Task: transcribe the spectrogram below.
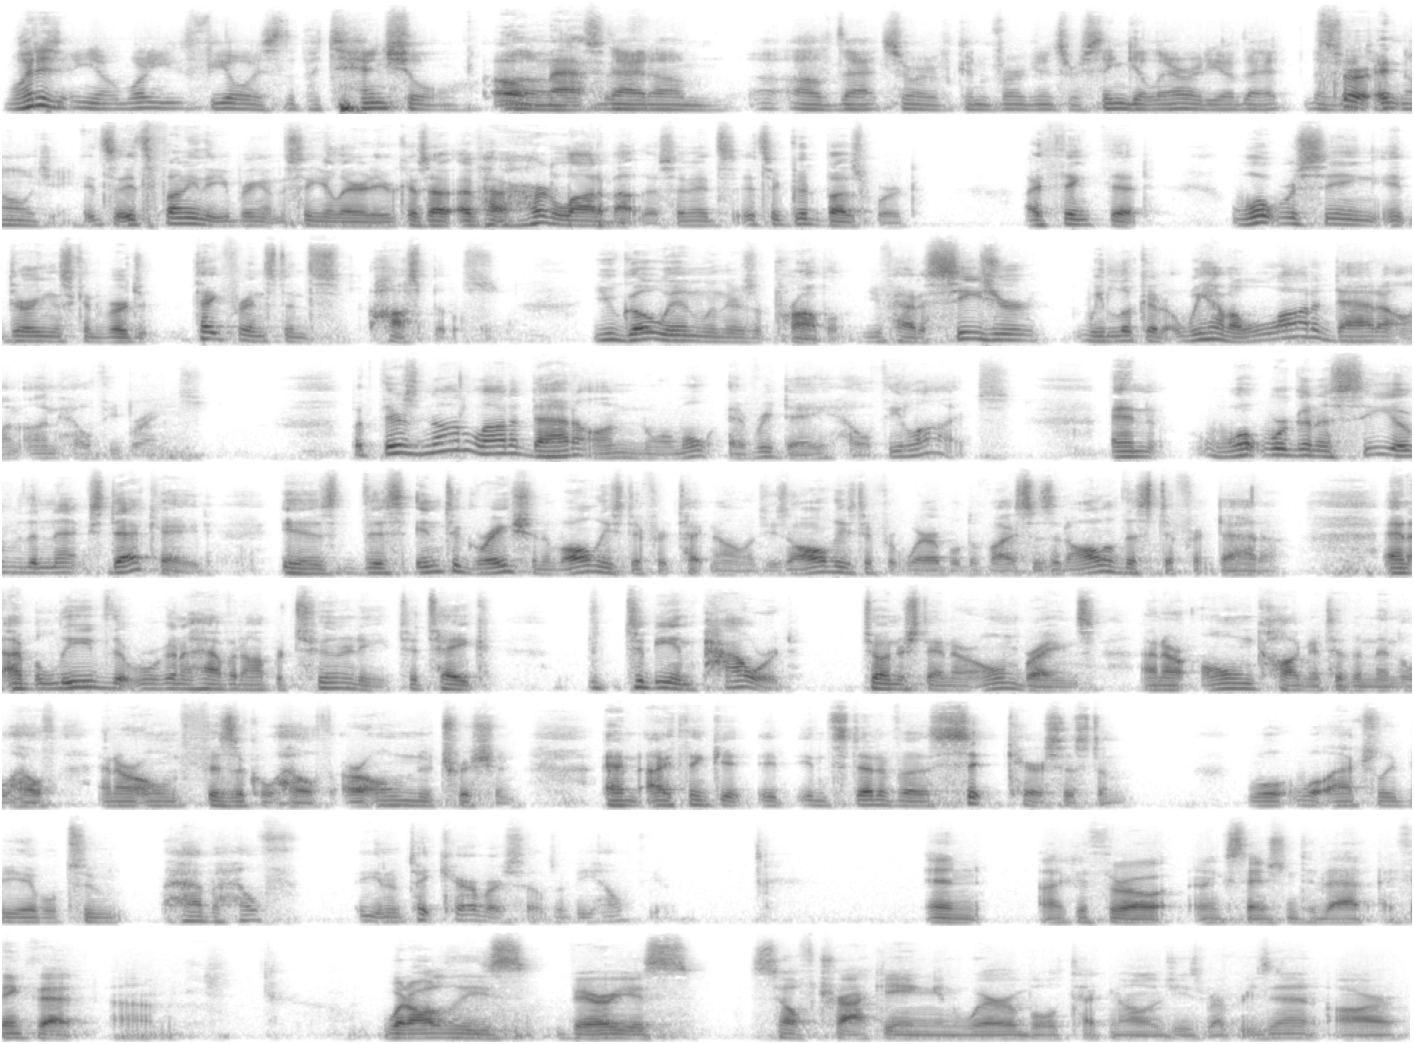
what is you know what do you feel is the potential Oh, of massive. that um of that sort of convergence or singularity of that, of Sure, that technology It's it's funny that you bring up the singularity because I've heard a lot about this, and it's it's a good buzzword. I think that what we're seeing during this convergence, take for instance hospitals. You go in when there's a problem. You've had a seizure. We look at we have a lot of data on unhealthy brains, but there's not a lot of data on normal, everyday, healthy lives. And what we're going to see over the next decade is this integration of all these different technologies, all these different wearable devices, and all of this different data. And I believe that we're going to have an opportunity to take, to be empowered to understand our own brains and our own cognitive and mental health and our own physical health, our own nutrition. And I think it, it instead of a sick care system, we'll, we'll actually be able to have a health, you know, take care of ourselves and be healthier. And I could throw an extension to that. I think that um, what all of these various self tracking and wearable technologies represent are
